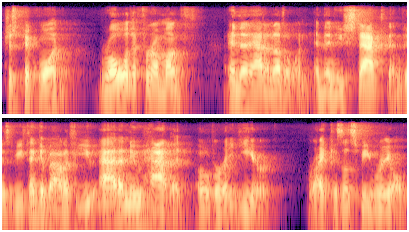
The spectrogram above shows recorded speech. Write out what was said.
Just pick one, roll with it for a month, and then add another one. And then you stack them. Because if you think about it, if you add a new habit over a year, right? Because let's be real.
